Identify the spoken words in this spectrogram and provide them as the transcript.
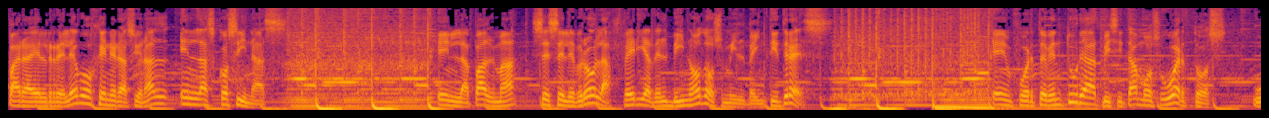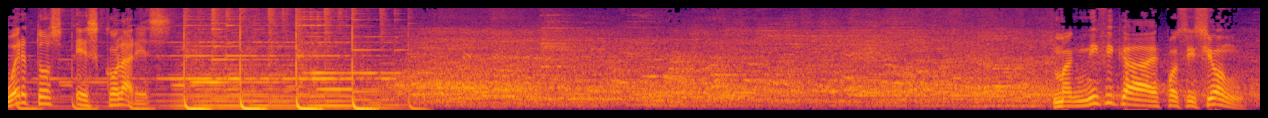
para el relevo generacional en las cocinas. En La Palma se celebró la Feria del Vino 2023. En Fuerteventura visitamos huertos, huertos escolares. Magnífica exposición.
